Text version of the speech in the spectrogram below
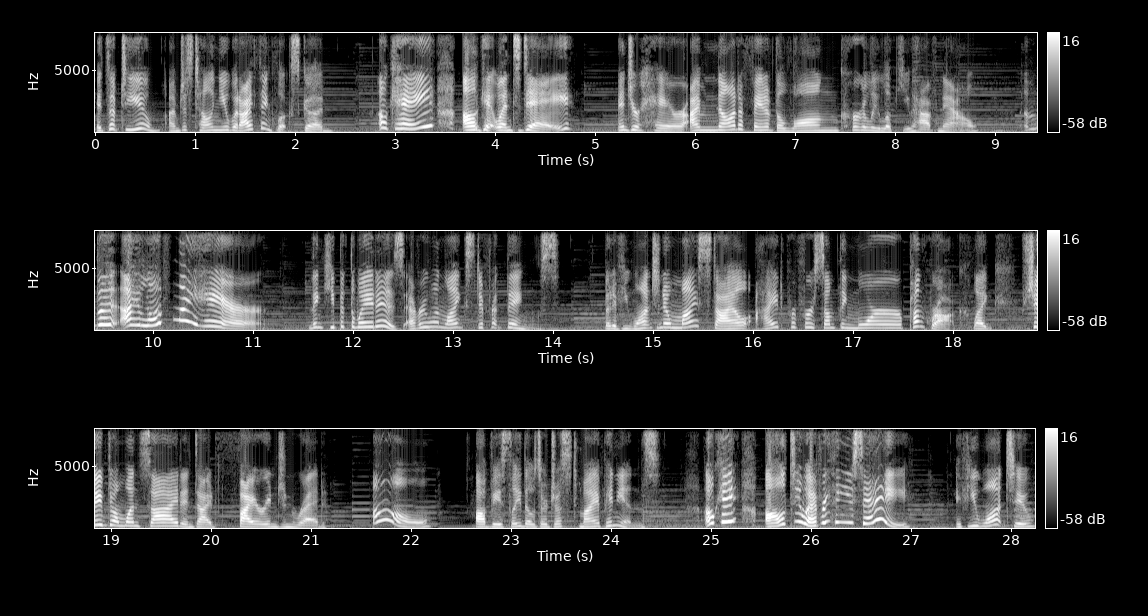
It's up to you. I'm just telling you what I think looks good. Okay, I'll get one today. And your hair. I'm not a fan of the long, curly look you have now. But I love my hair. Then keep it the way it is. Everyone likes different things. But if you want to know my style, I'd prefer something more punk rock, like shaved on one side and dyed fire engine red. Oh. Obviously, those are just my opinions. Okay, I'll do everything you say. If you want to.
